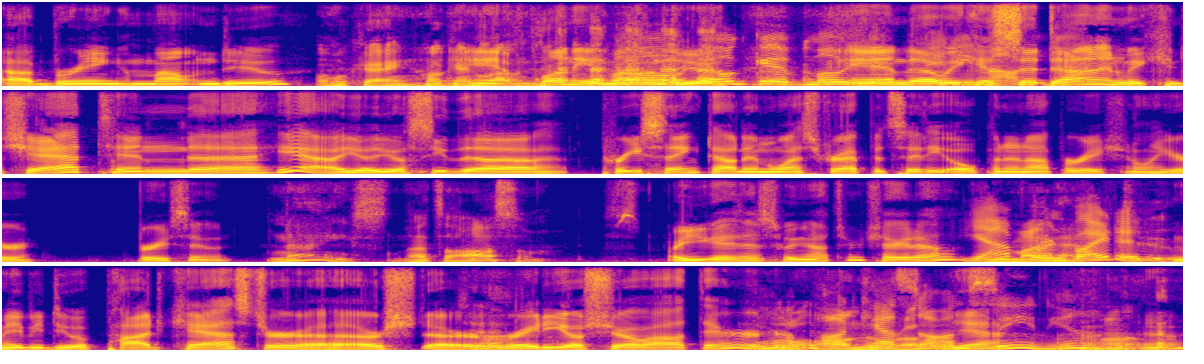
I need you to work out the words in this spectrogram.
uh, bring Mountain Dew, okay. Okay. and Mountain plenty of No, Mountain Dew. don't give Moshe and uh, we can Mountain sit down and we can chat, and uh, yeah, you'll, you'll see the precinct out in West Rapid City open and operational here very soon. Nice. That's awesome. Are you guys gonna swing out there check it out? Yeah, We if might we're invited. Maybe do a podcast or a, or, sh- or Yeah. a radio show out there. Yeah, little on the podcast road. on, Yeah. scene. Yeah. Huh?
